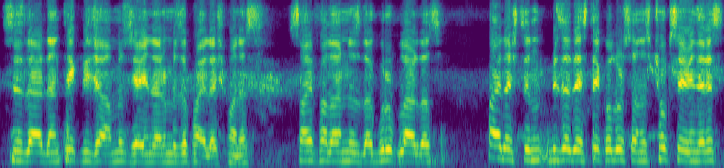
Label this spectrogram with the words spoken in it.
Sizlerden tek ricamız yayınlarımızı paylaşmanız. Sayfalarınızda, gruplarda paylaştığın bize destek olursanız çok seviniriz.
